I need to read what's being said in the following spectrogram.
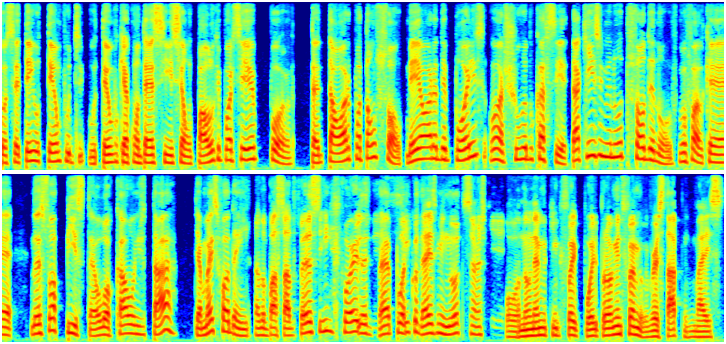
você tem o tempo, de, o tempo que acontece em São Paulo, que pode ser, pô, Tá, tá hora pode estar um sol. Meia hora depois, uma chuva do cacete. Dá 15 minutos, sol de novo. Eu falo que é, não é só a pista, é o local onde tá, que é mais foda ainda. Ano passado foi assim. Foi, né? Pô, 5, 10 minutos, eu acho que. Pô, não lembro quem que foi pô, ele provavelmente foi o Verstappen, mas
